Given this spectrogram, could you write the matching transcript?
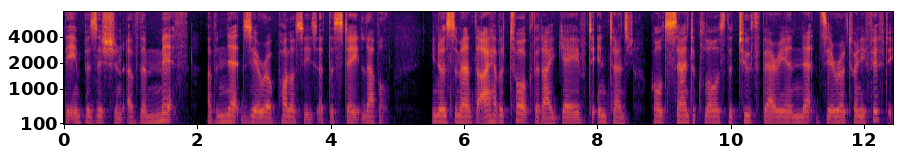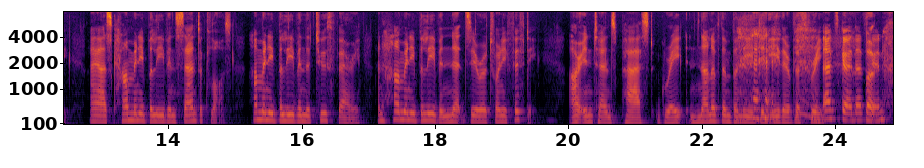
the imposition of the myth of net zero policies at the state level. You know, Samantha, I have a talk that I gave to interns called Santa Claus, the Tooth Fairy, and Net Zero 2050. I ask how many believe in Santa Claus, how many believe in the Tooth Fairy, and how many believe in Net Zero 2050. Our interns passed great. None of them believed in either of the three. That's good. That's but good.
